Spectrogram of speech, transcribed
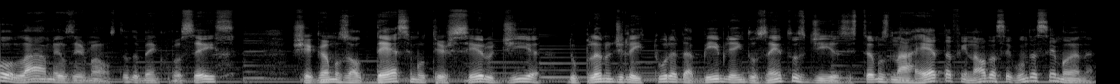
Olá, meus irmãos, tudo bem com vocês? Chegamos ao 13 terceiro dia do plano de leitura da Bíblia em 200 dias. Estamos na reta final da segunda semana.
